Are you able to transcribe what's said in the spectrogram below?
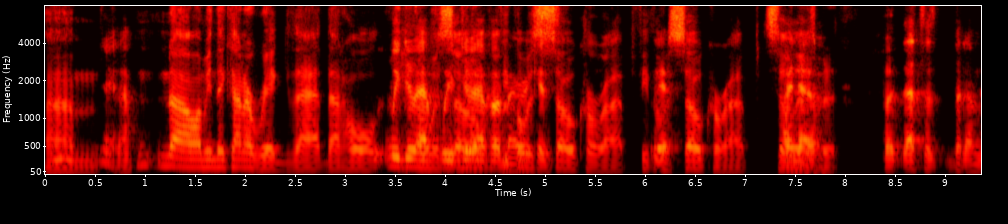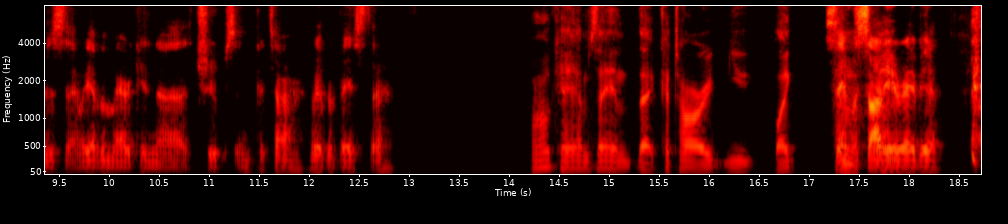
Um, you know, no, I mean they kind of rigged that. That whole we do FIFA have we so, do have FIFA Americans, was so corrupt. FIFA Yeah. was so corrupt. Still I is, know. but but that's a. But I'm just saying, we have American uh, troops in Qatar. We have a base there. okay. I'm saying that Qatar, you like Same with Saudi Slave. Arabia.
